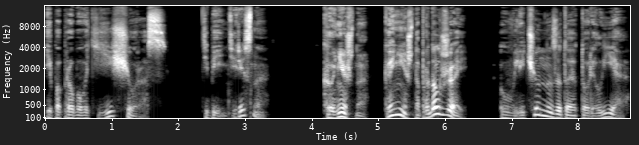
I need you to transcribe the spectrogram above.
и попробовать еще раз. Тебе интересно? Конечно, конечно, продолжай. Увлеченно затараторил я.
